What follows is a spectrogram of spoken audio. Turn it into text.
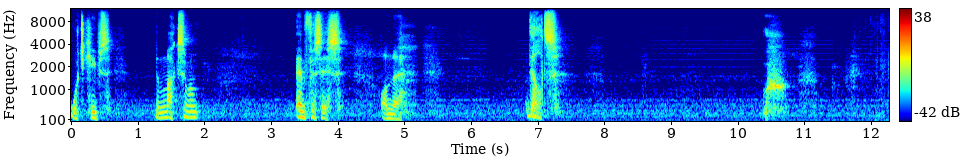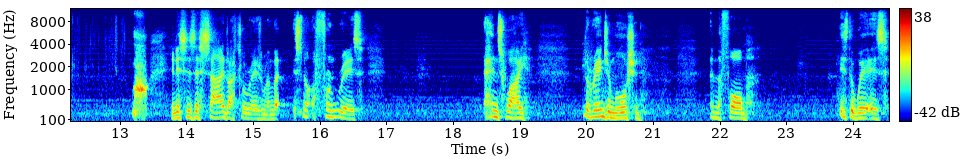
which keeps the maximum emphasis on the delts. And this is a side lateral raise, remember, it's not a front raise. Hence why the range of motion and the form is the way it is.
